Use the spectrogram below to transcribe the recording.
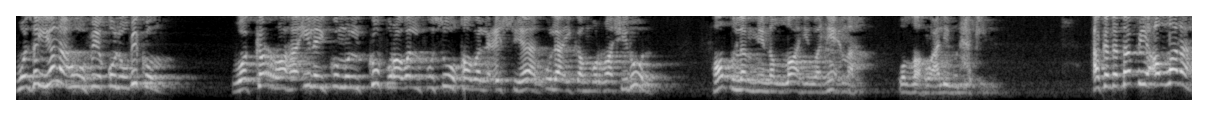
wa zayyanahu fi qulubikum wa karraha ilaikumul kufra wal fusuqa wal isyan ulaika humur rasyidun fadlan min Allah wa ni'mah wallahu alimun hakim. Akan tetapi Allah lah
